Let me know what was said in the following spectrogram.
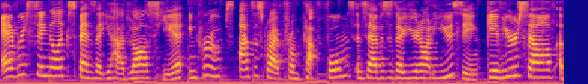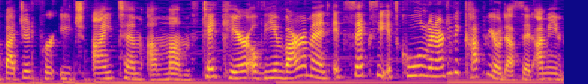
every single expense that you had last year in groups. Unsubscribe from platforms and services that you're not using. Give yourself a budget per each item a month. Take care of the environment. It's sexy, it's cool. Leonardo DiCaprio does it. I mean,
